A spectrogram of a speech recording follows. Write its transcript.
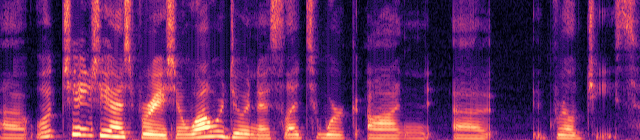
Uh, we'll change the aspiration. While we're doing this, let's work on uh, grilled cheese.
